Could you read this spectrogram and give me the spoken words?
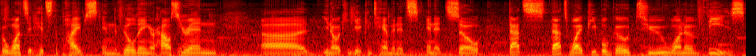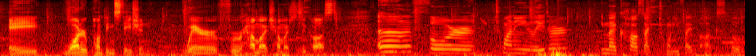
but once it hits the pipes in the building or house you're in, uh, you know, it can get contaminants in it. So that's that's why people go to one of these, a water pumping station, where for how much? How much does it cost? Uh, for 20 liter, it might cost like 25 bucks. Oh,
